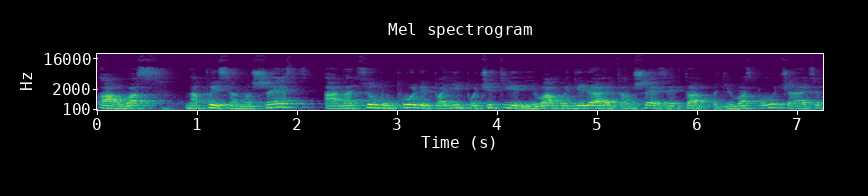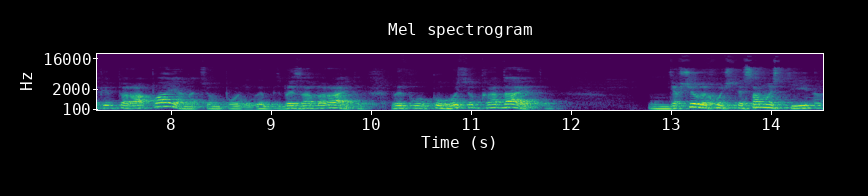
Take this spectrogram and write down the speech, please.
а, у вас написано 6, а на цьому полі паї по 4, і вам виділяють там 6 гектар, тоді у вас виходить півтора пая на цьому полі. Ви, ви забираєте, ви когось обкрадаєте. Якщо ви хочете самостійно,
